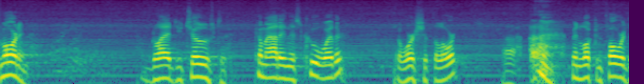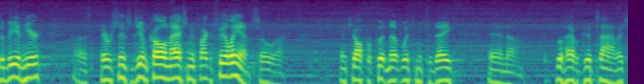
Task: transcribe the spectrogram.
morning. I'm glad you chose to come out in this cool weather to worship the Lord. Uh, been looking forward to being here uh, ever since Jim called and asked me if I could fill in. So uh, thank y'all for putting up with me today, and uh, we'll have a good time. It's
